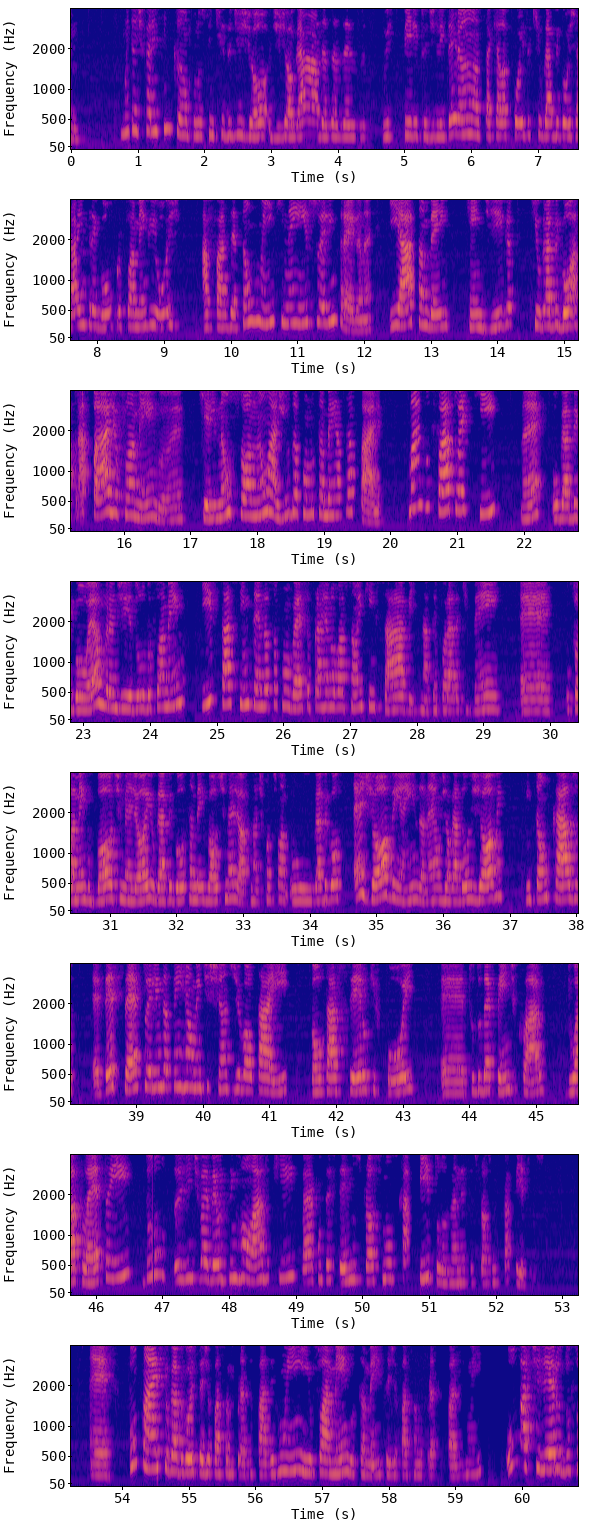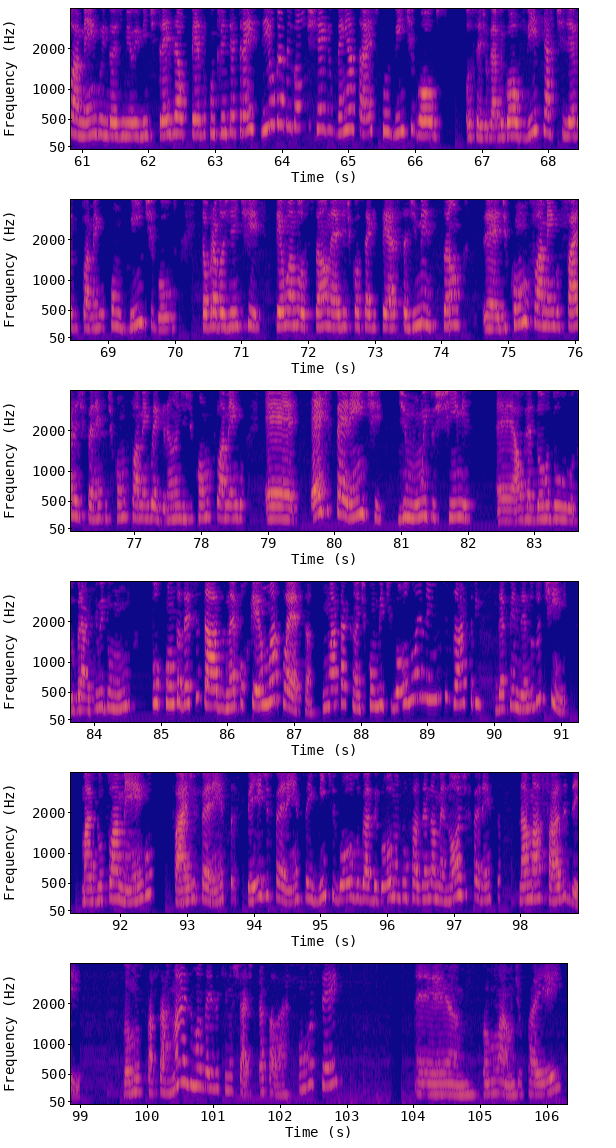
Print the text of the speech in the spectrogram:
muita diferença em campo, no sentido de, jo de jogadas, às vezes o espírito de liderança, aquela coisa que o Gabigol já entregou para o Flamengo e hoje a fase é tão ruim que nem isso ele entrega, né? E há também quem diga que o Gabigol atrapalha o Flamengo, né? que ele não só não ajuda, como também atrapalha. Mas o fato é que né, o Gabigol é um grande ídolo do Flamengo e está sim tendo essa conversa para renovação e quem sabe na temporada que vem é, o Flamengo volte melhor e o Gabigol também volte melhor. Afinal de contas, o Gabigol é jovem ainda, né? Um jogador jovem. Então, caso é, dê certo, ele ainda tem realmente chance de voltar aí, voltar a ser o que foi. É, tudo depende, claro, do atleta e do, a gente vai ver o desenrolar do que vai acontecer nos próximos capítulos, né, nesses próximos capítulos. É, por mais que o Gabigol esteja passando por essa fase ruim e o Flamengo também esteja passando por essa fase ruim, o artilheiro do Flamengo em 2023 é o Pedro com 33 e o Gabigol chega bem atrás com 20 gols. Ou seja, o Gabigol é vice-artilheiro do Flamengo com 20 gols. Então, para a gente ter uma noção, né, a gente consegue ter essa dimensão é, de como o Flamengo faz a diferença, de como o Flamengo é grande, de como o Flamengo é, é diferente de muitos times é, ao redor do, do Brasil e do mundo por conta desses dados, né? Porque um atleta, um atacante com 20 gols não é nenhum desastre dependendo do time. Mas no Flamengo faz diferença, fez diferença e 20 gols do Gabigol não estão fazendo a menor diferença na má fase dele. Vamos passar mais uma vez aqui no chat para falar com vocês. É, vamos lá, onde eu parei.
